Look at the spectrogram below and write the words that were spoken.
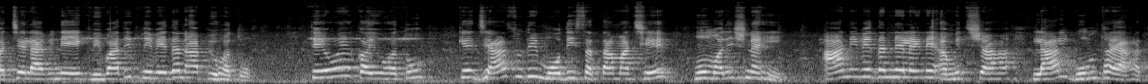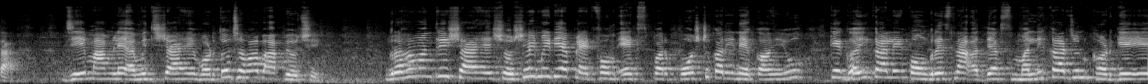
વચ્ચે લાવીને એક વિવાદિત નિવેદન આપ્યું હતું. તેઓએ કહ્યું હતું કે, જ્યાં સુધી મોદી સત્તામાં છે, હું મરીશ નહીં. આ નિવેદનને લઈને અમિત શાહ લાલ ગુમ થયા હતા. જે મામલે અમિત શાહે વળતો જવાબ આપ્યો છે. ગૃહમંત્રી શાહે સોશિયલ મીડિયા પ્લેટફોર્મ એક્સ પર પોસ્ટ કરીને કહ્યું કે, ગઈકાલે કોંગ્રેસના અધ્યક્ષ મલ્લિકાર્જુન ખડગેએ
